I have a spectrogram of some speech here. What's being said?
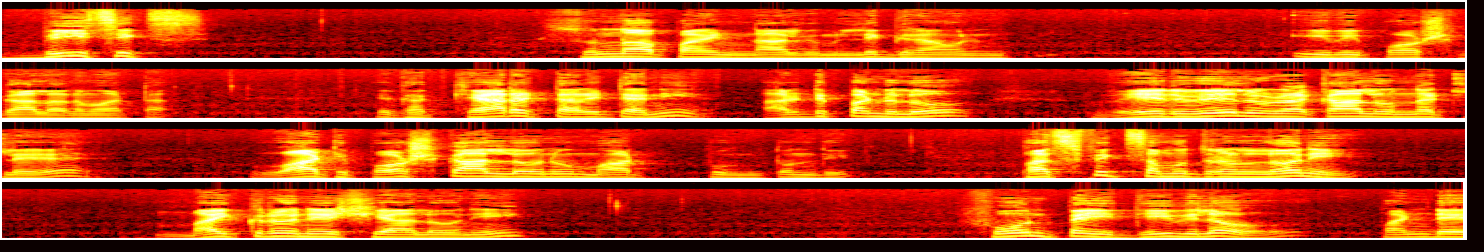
బి సిక్స్ సున్నా పాయింట్ నాలుగు మిల్లీగ్రాములు. ఇవి పోషకాలు అన్నమాట. ఇక క్యారెట్ అరటి అని అరటిపండులో వేరువేరు రకాలు ఉన్నట్లే వాటి పోషకాల్లోనూ మార్పు ఉంటుంది. పసిఫిక్ సముద్రంలోని మైక్రోనేషియాలోని ఫోన్పై దీవిలో పండే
